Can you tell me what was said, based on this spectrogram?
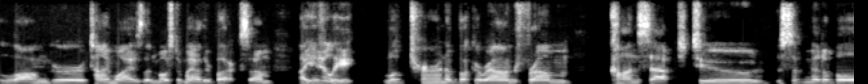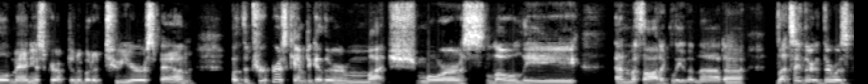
longer time wise than most of my other books. Um, I usually will turn a book around from concept to submittable manuscript in about a two year span. But the troopers came together much more slowly and methodically than that. Mm. Uh, let's say there, there was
